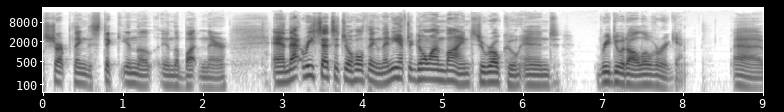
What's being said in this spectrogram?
sharp thing to stick in the in the button there, and that resets it to a whole thing. then you have to go online to Roku and redo it all over again. Uh,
